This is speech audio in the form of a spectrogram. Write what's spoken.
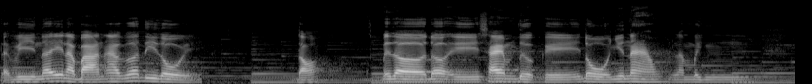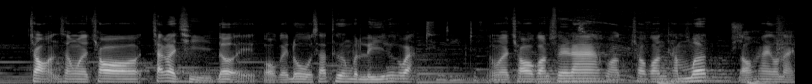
tại vì nãy là bán Agut đi rồi. Đó, bây giờ đợi xem được cái đồ như nào là mình chọn xong rồi cho, chắc là chỉ đợi có cái đồ sát thương vật lý thôi các bạn. Xong rồi cho con Fera hoặc cho con tham mớt đó, hai con này.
